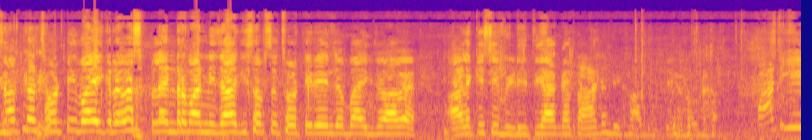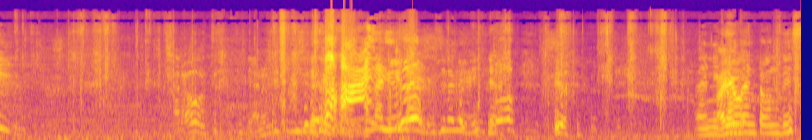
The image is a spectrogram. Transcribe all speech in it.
सबसे छोटी बाइक रहे स्प्लेंडर मान नहीं जा की सबसे छोटी रेंज ऑफ़ बाइक जो आवे। आले किसी भिड़ी थी आगे तो आगे दिखा दो क्या होगा। पार्टी। एनी भाई, कमेंट ऑन दिस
